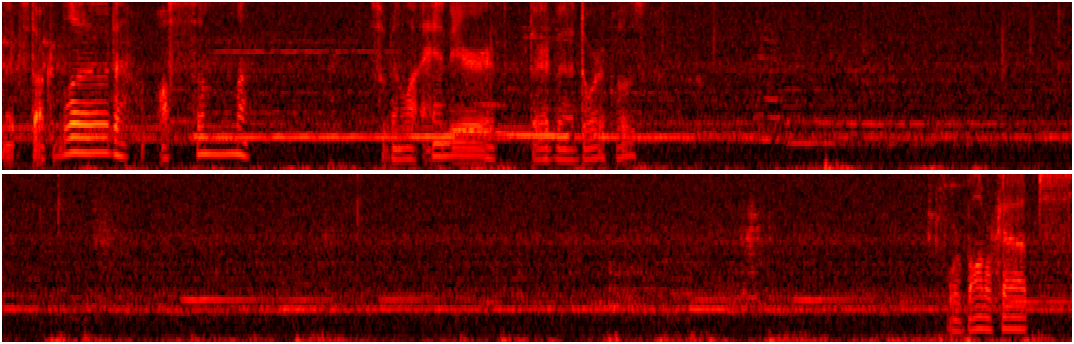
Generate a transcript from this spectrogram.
Night Stalker blood. Awesome. This would have been a lot handier if there had been a door to close. Bottle caps.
